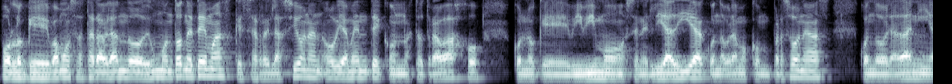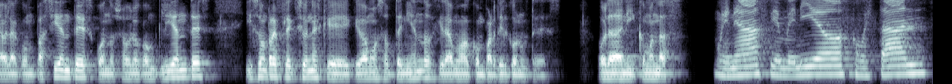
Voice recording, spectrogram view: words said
por lo que vamos a estar hablando de un montón de temas que se relacionan obviamente con nuestro trabajo, con lo que vivimos en el día a día, cuando hablamos con personas, cuando la Dani habla con pacientes, cuando yo hablo con clientes, y son reflexiones que, vamos obteniendo y que vamos a compartir con ustedes. Hola Dani, ¿cómo andás? Buenas, bienvenidos, ¿cómo están?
